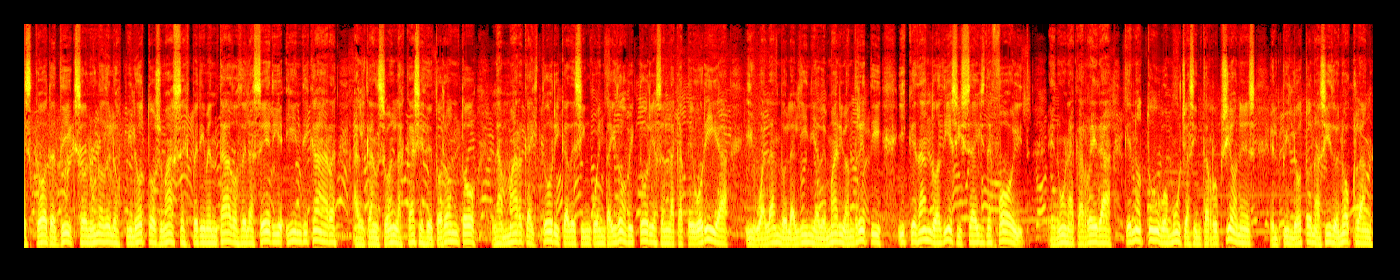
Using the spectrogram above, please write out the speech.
Scott Dixon, uno de los pilotos más experimentados de la serie IndyCar, alcanzó en las calles de Toronto la marca histórica de 52 victorias en la categoría, igualando la línea de Mario Andretti y quedando a 16 de Foyt. En una carrera que no tuvo muchas interrupciones, el piloto nacido en Oakland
